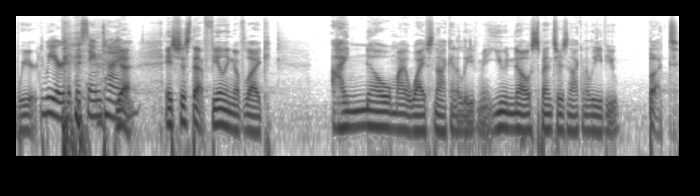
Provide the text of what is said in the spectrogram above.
Weird. weird at the same time. Yeah. It's just that feeling of like, I know my wife's not going to leave me. You know Spencer's not going to leave you, but.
